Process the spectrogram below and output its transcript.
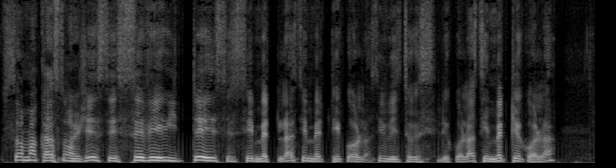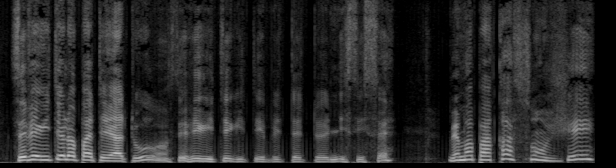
ça m'a songer, c'est sévérité, c'est mettre là, c'est mettre l'école là, c'est mettre l'école là, c'est mettre l'école là. Sévérité, le pâté à tout, hein, sévérité qui était peut-être euh, nécessaire. Mais m'a pas qu'à songer,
